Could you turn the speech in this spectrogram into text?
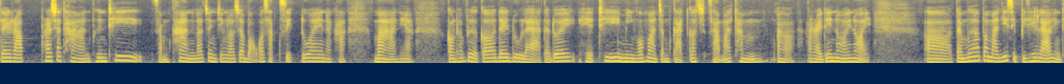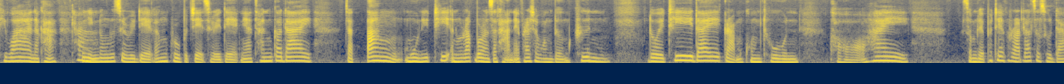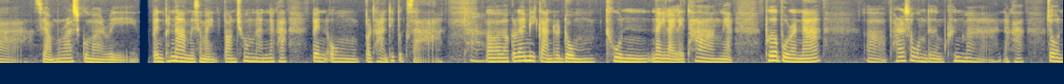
ได้รับพระราชทานพื้นที่สำคัญ แล้วจริง ๆ เราจะบอกว่าศักดิ์สิทธิ์ด้วยนะคะ มาเนี่ยกองทัพเรือก็ได้ดูแล แต่ด้วยเหตุที่มีงบประมาณจำกัดก็สามารถทำเอ่ออะไรได้น้อยหน่อยเออแต่เมื่อประมาณ 20 ปีที่แล้วอย่างที่ว่านะคะค่ะคุณหญิงนงนุชสิริเดชและคุณครูประเจตสิริเดชเนี่ยท่านก็ได้จัดตั้งมูลนิธิอนุรักษ์โบราณสถานในพระราชวังเดิมขึ้น โดยที่ได้กราบบังคมทูลขอให้ สมเด็จพระเทพรัตนราชสุดา สยามราชกุมารี เป็นพระนามในสมัยตอนช่วงนั้นนะคะ เป็นองค์ประธานที่ปรึกษาค่ะเอ่อเราก็ได้มีการระดมทุนในหลาย ๆ ทางเนี่ยเพื่อบูรณะเอ่อพระราชวังเดิมขึ้นมานะคะ จน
